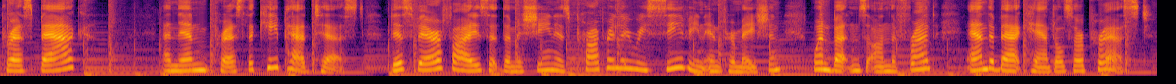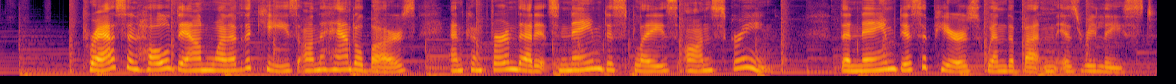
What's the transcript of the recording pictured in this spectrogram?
Press back and then press the keypad test. This verifies that the machine is properly receiving information when buttons on the front and the back handles are pressed. Press and hold down one of the keys on the handlebars and confirm that its name displays on screen. The name disappears when the button is released.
